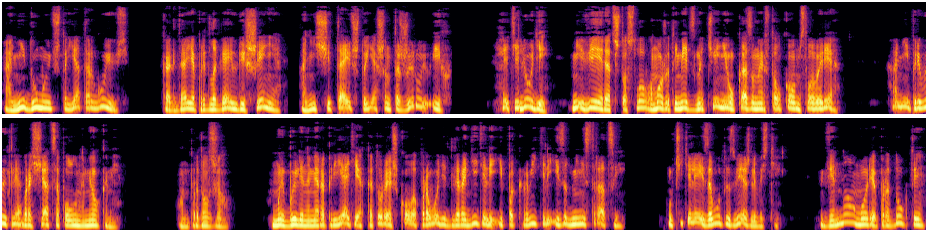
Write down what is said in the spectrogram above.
они думают, что я торгуюсь. Когда я предлагаю решения, они считают, что я шантажирую их. Эти люди не верят, что слово может иметь значение, указанное в толковом словаре. Они привыкли обращаться полунамеками. Он продолжал. Мы были на мероприятиях, которые школа проводит для родителей и покровителей из администрации. Учителей зовут из вежливости. Вино, морепродукты,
